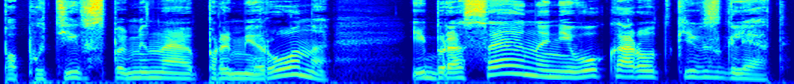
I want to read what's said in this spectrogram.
По пути вспоминаю про Мирона и бросаю на него короткий взгляд.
